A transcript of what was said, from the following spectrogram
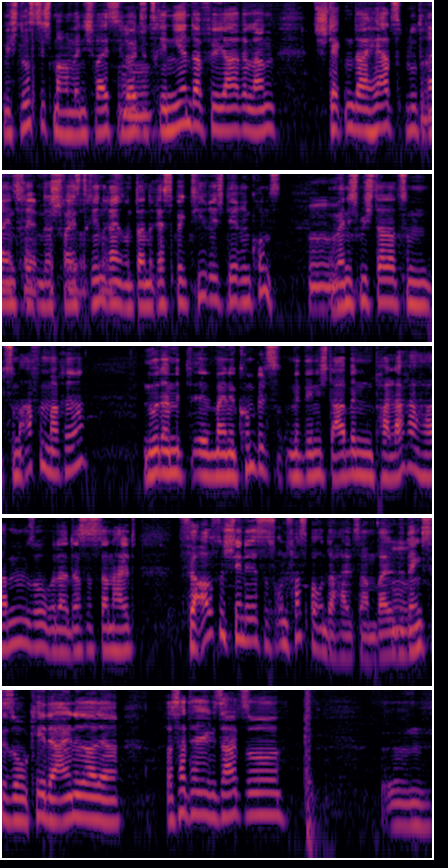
mich lustig machen, wenn ich weiß, die Leute trainieren dafür jahrelang, stecken da Herzblut rein, treten da Schweiß, Tränen rein und dann respektiere ich deren Kunst. Mhm. Und wenn ich mich da, da zum, zum Affen mache, nur damit äh, meine Kumpels, mit denen ich da bin, ein paar Lacher haben, so, oder dass es dann halt, für Außenstehende ist es unfassbar unterhaltsam, weil Mhm. du denkst dir so, okay, der eine da, der, was hat er gesagt, so, ähm,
